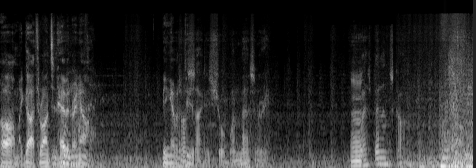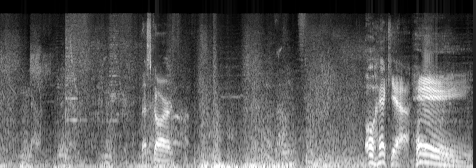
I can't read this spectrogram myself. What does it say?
Oh my God, Thrawn's in heaven right now. Being able to Our do side is short one mercenary. Hmm. Where's Baylan's gone? Beskar. Oh heck yeah! Hey!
